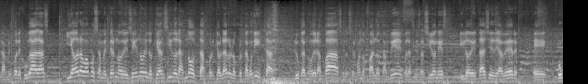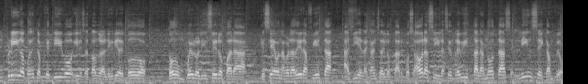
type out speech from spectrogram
las mejores jugadas y ahora vamos a meternos de lleno en lo que han sido las notas, porque hablaron los protagonistas. Lucas Noguera Paz, los hermanos Pablo también, con las sensaciones y los detalles de haber eh, cumplido con este objetivo y desatado la alegría de todo, todo un pueblo lincero para que sea una verdadera fiesta allí en la cancha de los Tarcos. Ahora sí, las entrevistas, las notas, Lince campeón.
